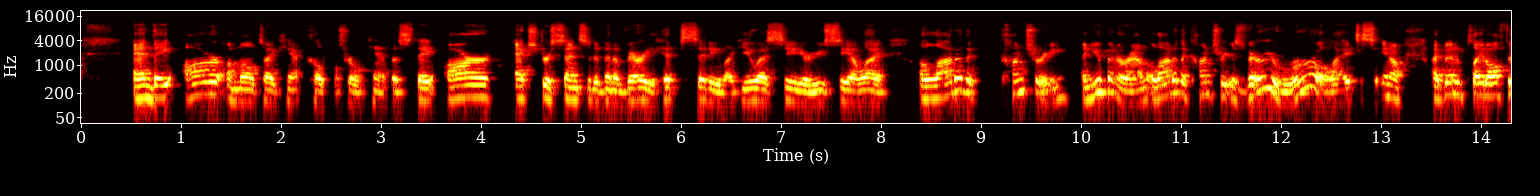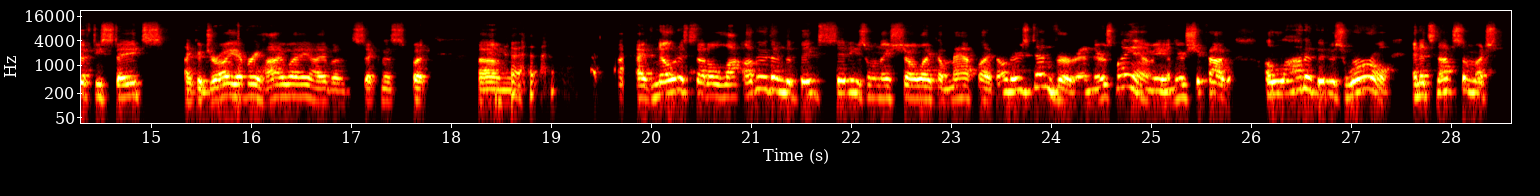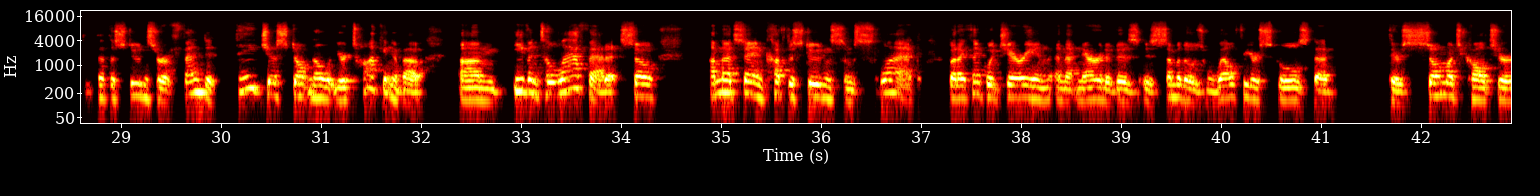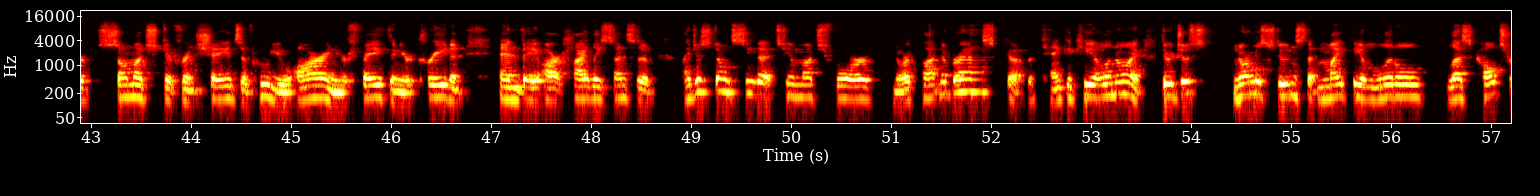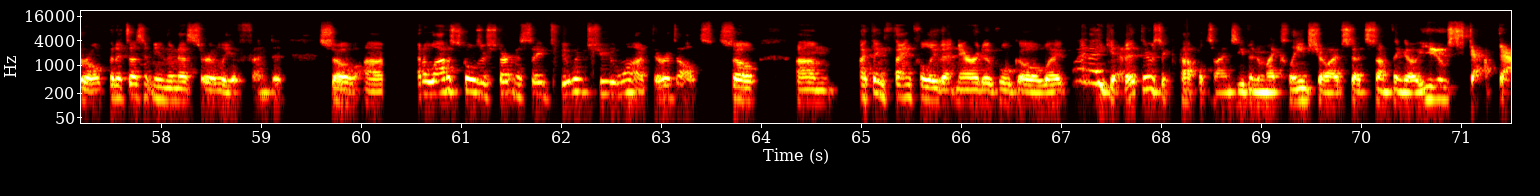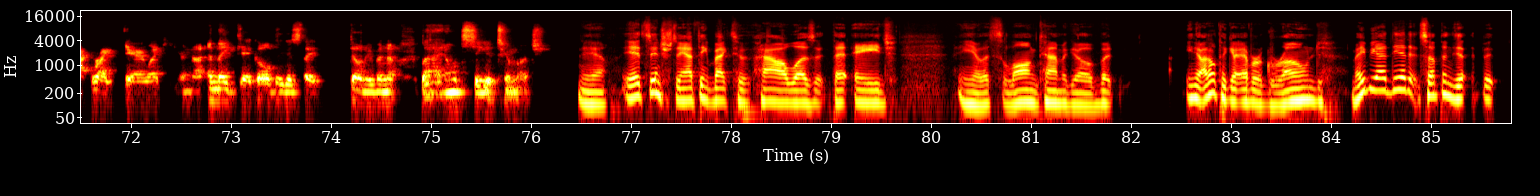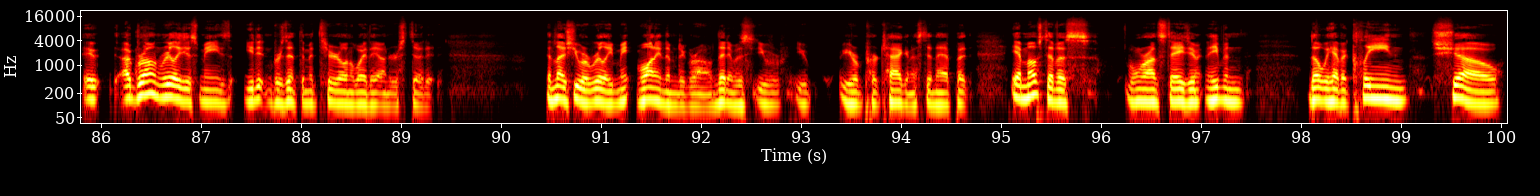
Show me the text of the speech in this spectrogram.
And they are a multicultural campus. They are extra sensitive in a very hip city like USC or UCLA. A lot of the country, and you've been around, a lot of the country is very rural. I hate to say, you know, I've been played all 50 states. I could draw you every highway. I have a sickness, but um, I've noticed that a lot, other than the big cities, when they show like a map, like, oh, there's Denver and there's Miami and there's Chicago, a lot of it is rural. And it's not so much that the students are offended, they just don't know what you're talking about, um, even to laugh at it. So I'm not saying cut the students some slack, but I think what Jerry and, and that narrative is, is some of those wealthier schools that there's so much culture so much different shades of who you are and your faith and your creed and and they are highly sensitive. I just don't see that too much for north platte nebraska or kankakee illinois. They're just normal students that might be a little less cultural but it doesn't mean they're necessarily offended. So um, and a lot of schools are starting to say do what you want they're adults. So um, I think thankfully that narrative will go away. And I get it. There's a couple times, even in my clean show, I've said something, go, you stop that right there. Like you're not, and they giggle because they don't even know. But I don't see it too much. Yeah. It's interesting. I think back to how I was at that age. You know, that's a long time ago, but you know, I don't think I ever groaned. Maybe I did at something, that, but it, a groan really just means you didn't present the material in a way they understood it. Unless you were really me- wanting them to groan, then it was you. You you're protagonist in that. But yeah, most of us when we're on stage, even though we have a clean show,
